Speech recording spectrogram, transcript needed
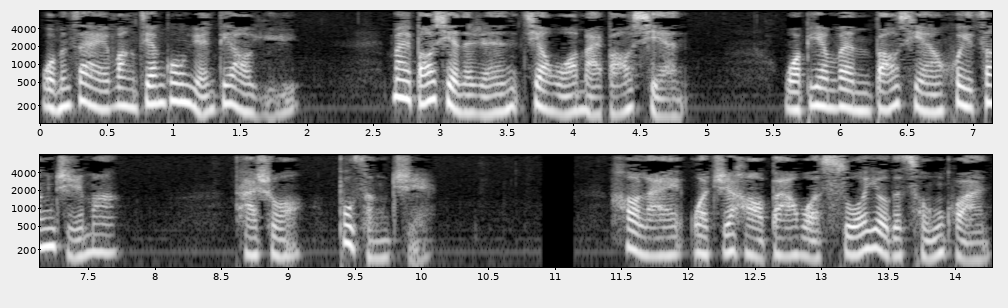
我们在望江公园钓鱼，卖保险的人叫我买保险，我便问：“保险会增值吗？”他说：“不增值。”后来，我只好把我所有的存款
